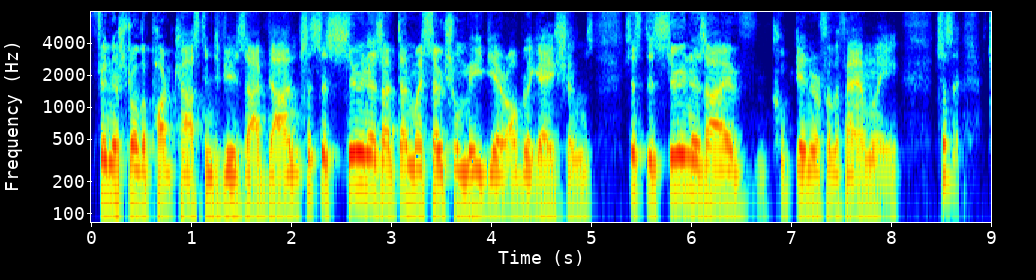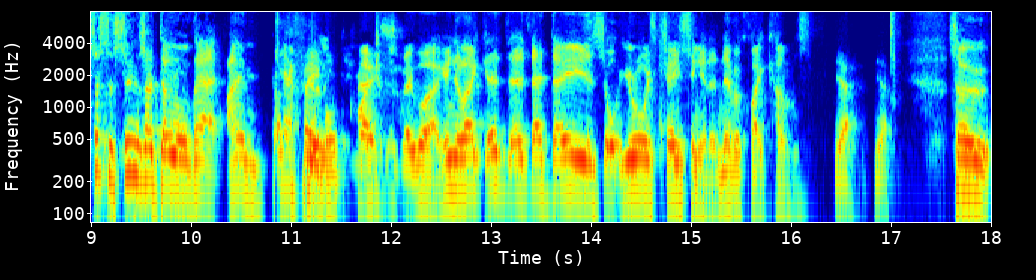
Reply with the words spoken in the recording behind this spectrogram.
finished all the podcast interviews I've done, just as soon as I've done my social media obligations, just as soon as I've cooked dinner for the family, just just as soon as I've done all that, I'm That's definitely doing great work. And you're like, that, that day is you're always chasing it; it never quite comes. Yeah, yeah. So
